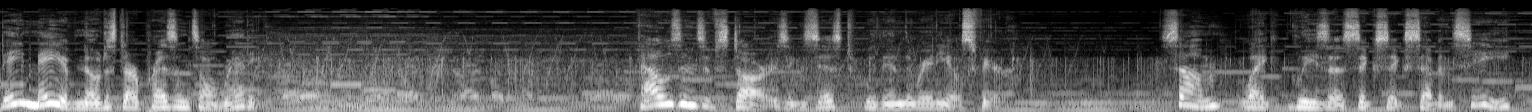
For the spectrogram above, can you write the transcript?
they may have noticed our presence already. Thousands of stars exist within the radiosphere. Some, like Gliese 667c,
